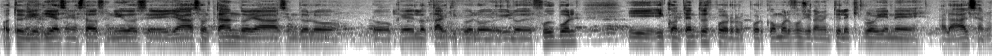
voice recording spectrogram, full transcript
otros 10 días en Estados Unidos eh, ya soltando, ya haciendo lo, que es lo táctico y lo, y lo de fútbol y, contentos por, por, cómo el funcionamiento del equipo viene a la alza. ¿no?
